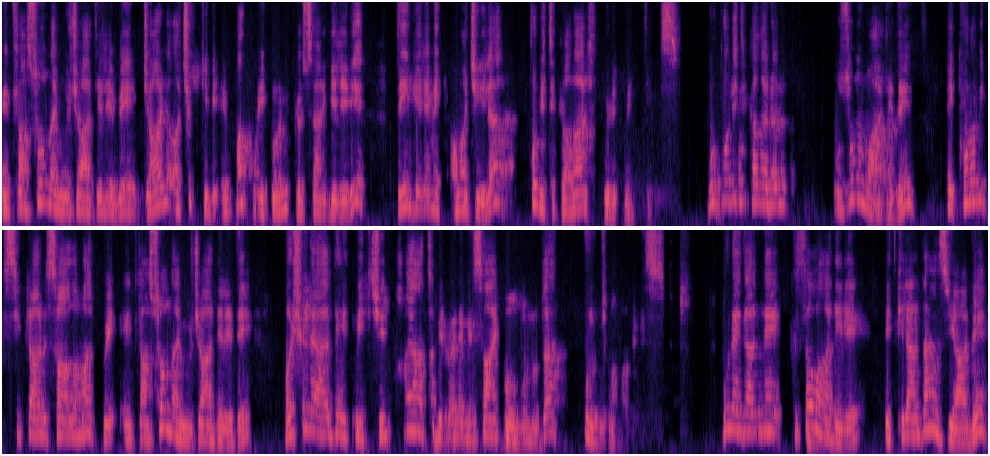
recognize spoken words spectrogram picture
enflasyonla mücadele ve cari açık gibi makroekonomik göstergeleri dengelemek amacıyla politikalar yürütmekteyiz. Bu politikaların uzun vadede ekonomik istikrarı sağlamak ve enflasyonla mücadelede başarı elde etmek için hayati bir öneme sahip olduğunu da unutmamalıyız. Bu nedenle kısa vadeli etkilerden ziyade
